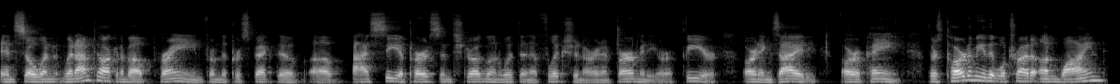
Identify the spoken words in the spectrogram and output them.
And so when, when I'm talking about praying from the perspective of I see a person struggling with an affliction or an infirmity or a fear or an anxiety or a pain, there's part of me that will try to unwind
